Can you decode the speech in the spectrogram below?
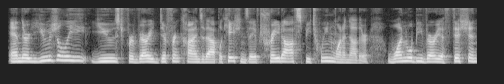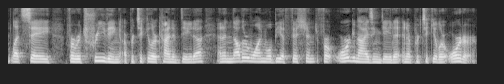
And they're usually used for very different kinds of applications. They have trade offs between one another. One will be very efficient, let's say, for retrieving a particular kind of data, and another one will be efficient for organizing data in a particular order.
